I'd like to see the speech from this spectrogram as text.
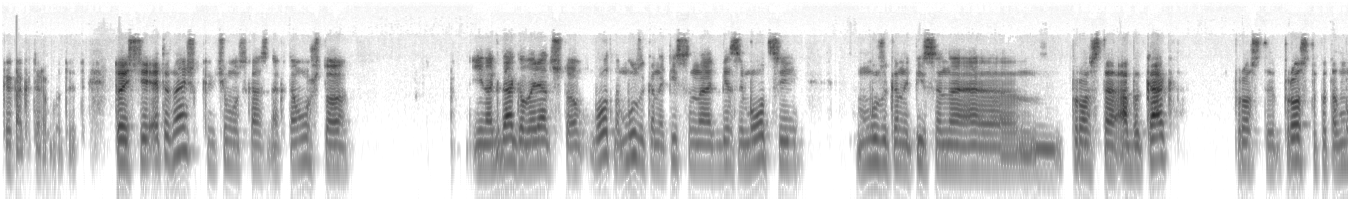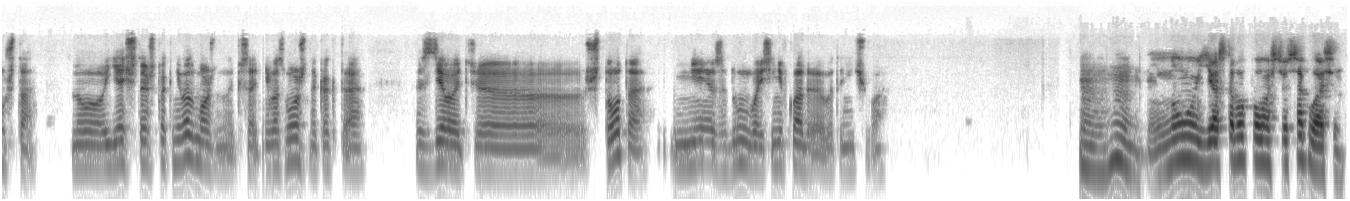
Как это работает? То есть это, знаешь, к чему сказано? К тому, что иногда говорят, что вот музыка написана без эмоций, музыка написана просто абы как, просто, просто потому что. Но я считаю, что так невозможно написать. Невозможно как-то сделать э, что-то, не задумываясь и не вкладывая в это ничего. Угу. Ну, я с тобой полностью согласен,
